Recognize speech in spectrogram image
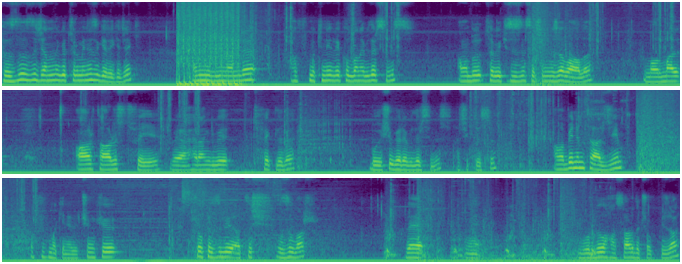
hızlı hızlı canını götürmeniz gerekecek. Onun yüzünden de hafif makineyle kullanabilirsiniz. Ama bu tabii ki sizin seçiminize bağlı. Normal ağır taarruz tüfeği veya herhangi bir tüfekle de bu işi görebilirsiniz açıkçası. Ama benim tercihim hafif makineli. Çünkü çok hızlı bir atış hızı var. Ve yani, vurduğu hasar da çok güzel.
